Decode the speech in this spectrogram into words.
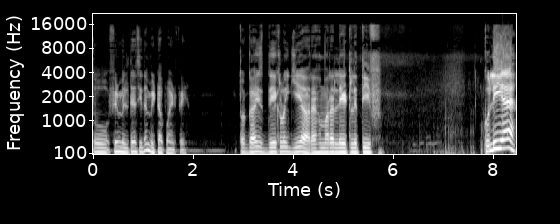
तो फिर मिलते हैं सीधा मीटा पॉइंट पे। तो गाइस देख लो, ये आ रहा है हमारा लेट लतीफ। खुली है?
